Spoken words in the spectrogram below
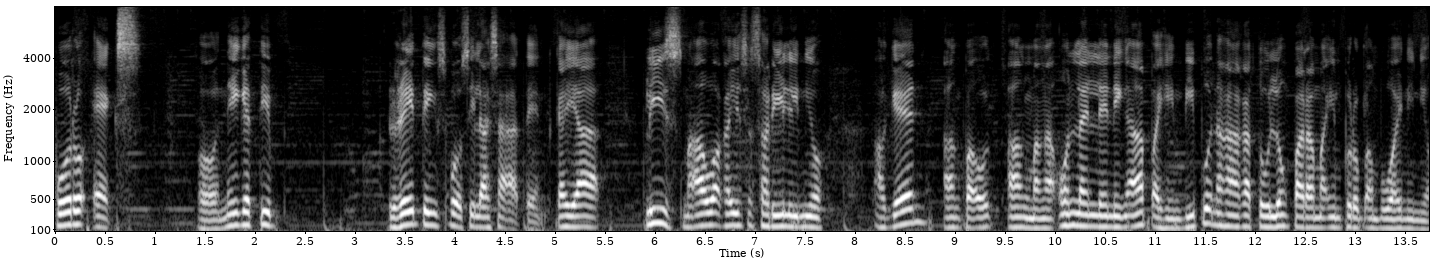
puro X o negative ratings po sila sa atin. Kaya please maawa kayo sa sarili nyo. Again, ang pau- ang mga online lending app ay hindi po nakakatulong para ma-improve ang buhay ninyo.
